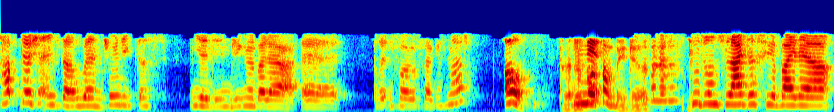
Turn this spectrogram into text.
habt ihr euch eigentlich darüber entschuldigt, dass ihr den Jingle bei der äh, dritten Folge vergessen habt? Oh, Dritte Nee. Folge, bitte. tut uns leid, dass wir bei der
